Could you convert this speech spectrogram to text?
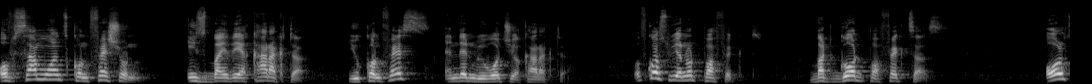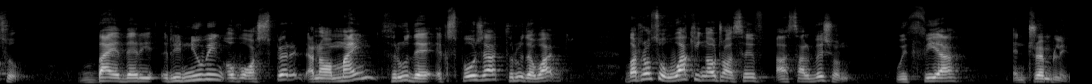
of someone's confession is by their character. You confess, and then we watch your character. Of course, we are not perfect, but God perfects us. Also, by the re- renewing of our spirit and our mind through the exposure, through the word, but also working out our, our salvation with fear and trembling.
